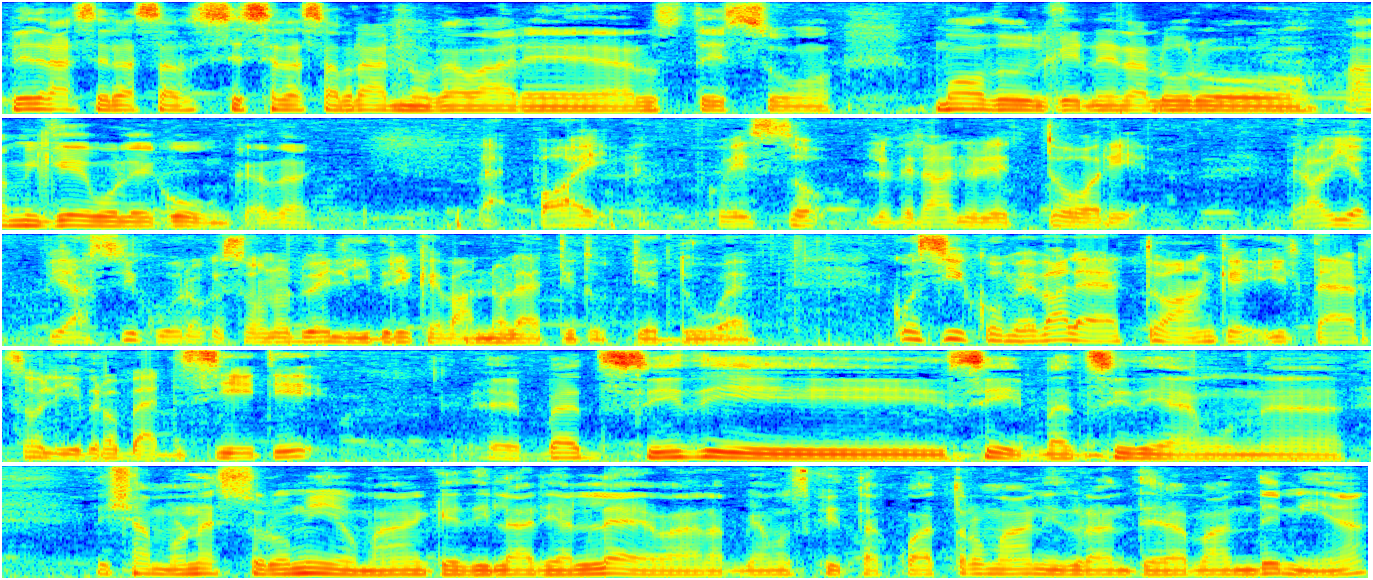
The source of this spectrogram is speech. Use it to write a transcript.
vedrà se, la, se se la sapranno cavare allo stesso modo che nella loro amichevole conca. Dai. Beh, poi questo lo vedranno i lettori, però io vi assicuro che sono due libri che vanno letti tutti e due. Così come va letto anche il terzo libro, Bad City. Eh, Bad City, sì, Bad City è un... Eh, diciamo non è solo mio ma anche di Laria Alleva, l'abbiamo scritto a quattro mani durante la pandemia,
